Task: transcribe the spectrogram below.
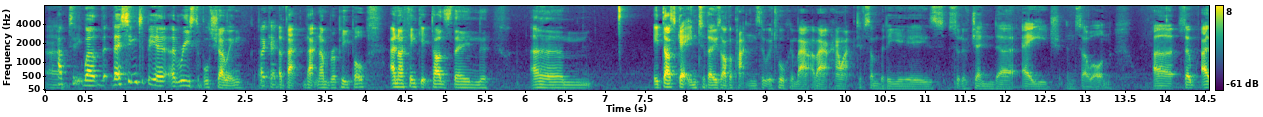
Uh, Absolutely. Well, th- there seemed to be a, a reasonable showing of- Okay. of that, that number of people, and I think it does then. Um, it does get into those other patterns that we we're talking about about how active somebody is, sort of gender, age, and so on. Uh, so, uh,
